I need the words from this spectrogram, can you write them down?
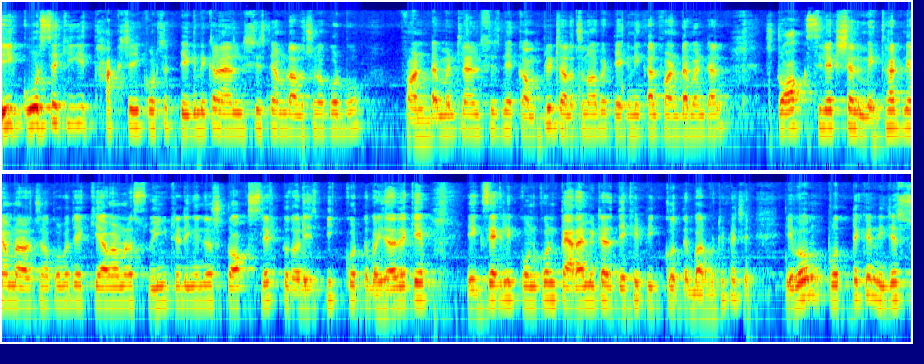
এই কোর্সে কি কি থাকছে এই কোর্সে টেকনিক্যাল অ্যানালিসিস নিয়ে আমরা আলোচনা করব। ফান্ডামেন্টাল অ্যানালিসিস নিয়ে কমপ্লিট আলোচনা হবে technical fundamental stock selection method নিয়ে আমরা আলোচনা করব যে কীভাবে আমরা সুইং ট্রেডিং এর জন্য স্টক সিলেক্ট করতে পারি পিক করতে পারি, যাদেরকে এক্স্যাক্টলি কোন কোন প্যারামিটার দেখে পিক করতে পারব, ঠিক আছে? এবং প্রত্যেকের নিজস্ব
